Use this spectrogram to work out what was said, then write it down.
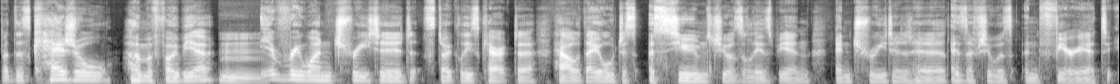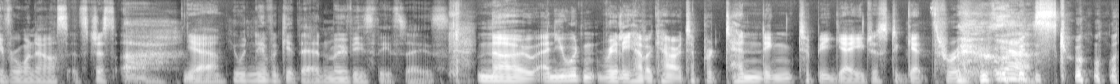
but this casual homophobia. Everyone treated Stokely's character how they all just assumed she was a lesbian and treated her as if she was inferior to everyone else. It's just, ah, Yeah. you would never get that in movies these days. No, and you wouldn't really have a character pretending to be gay just to get through Yeah. school.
